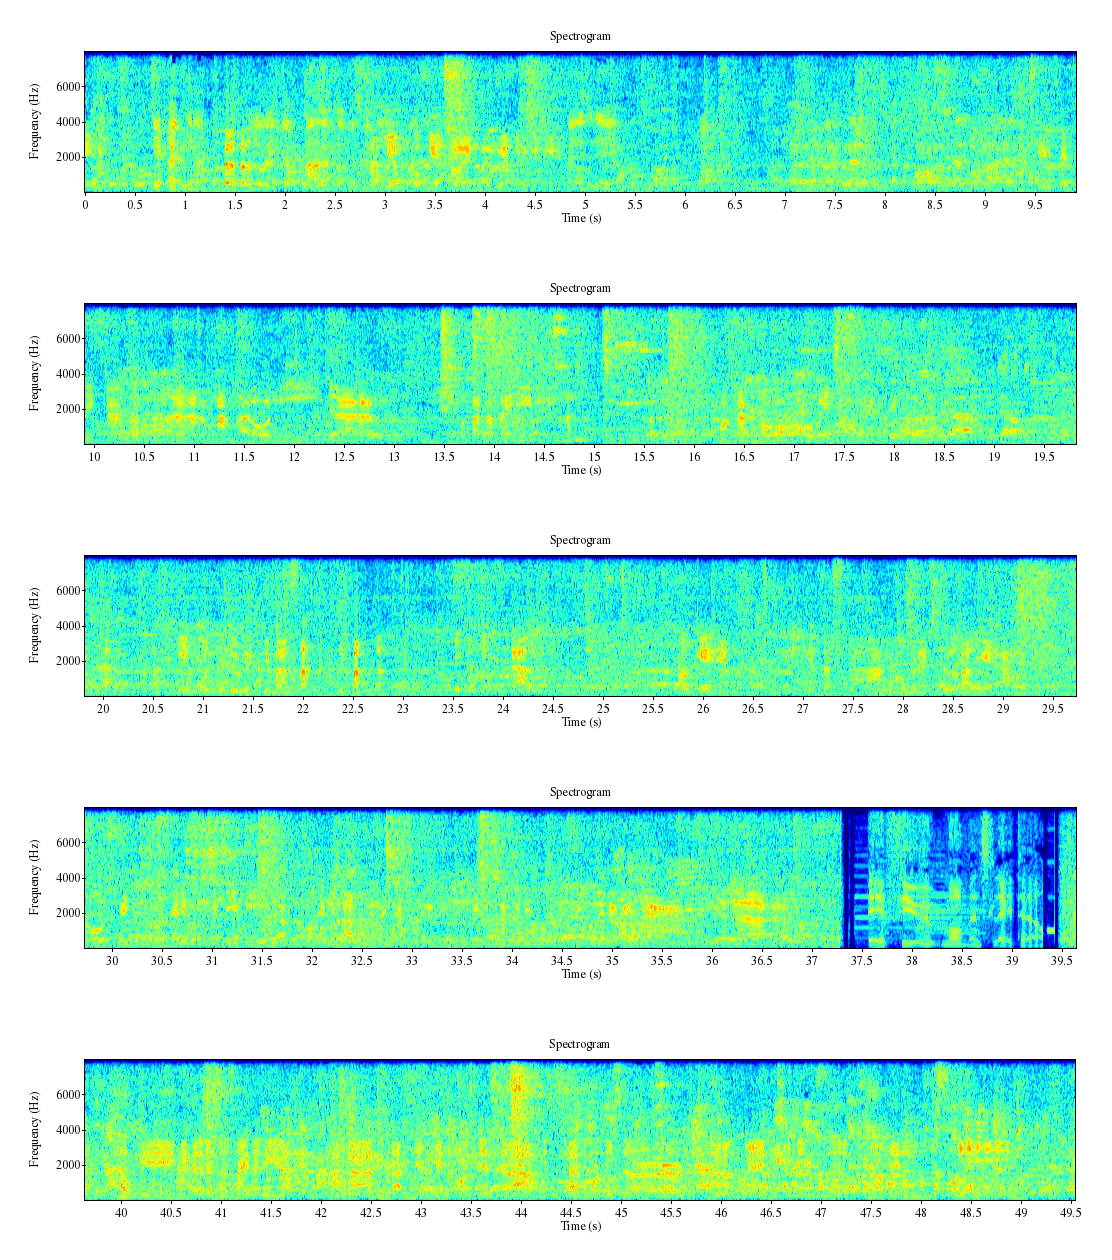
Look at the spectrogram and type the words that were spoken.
ya Kayaknya ini lengket banget nggak bisa. tapi empuk ya kalau yang bagian dagingnya ini. Disajikan dengan makaroni dan apa namanya ini potato wedges apa timunnya juga dimasak dipanggang itu unik sekali. Oke kita sekarang mau brunch dulu kali ya. So stay tune terus ya di Bermudi TV dan tentunya kita akan ngajak lagi. Ke destinasi kuliner lainnya. Iya guys Few moments later. Oke, kita udah selesai tadi ya makan beratnya main course-nya sekarang time for dessert. Nah, gue di sini pesen strawberry cheesecake.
